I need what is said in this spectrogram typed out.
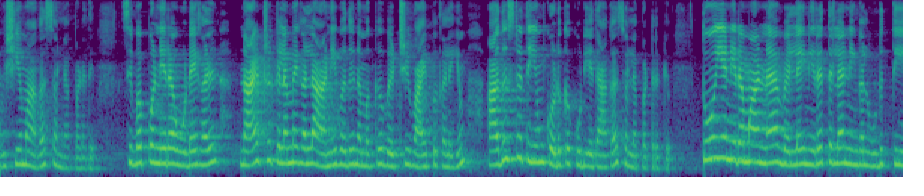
விஷயமாக சொல்லப்படுது. சிவப்பு நிற உடைகள் ஞாயிற்றுக்கிழமைகளில் அணிவது நமக்கு வெற்றி வாய்ப்புகளையும் அதிர்ஷ்டத்தையும் கொடுக்கக்கூடியதாக சொல்லப்பட்டிருக்கு. தூய நிறமான வெள்ளை நிறத்தில் நீங்கள் உடுத்தி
